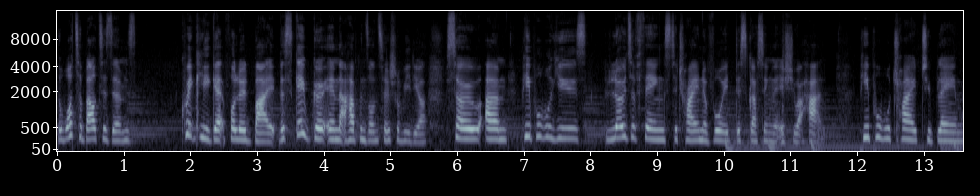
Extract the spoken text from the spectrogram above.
the whataboutisms quickly get followed by the scapegoating that happens on social media. So um, people will use loads of things to try and avoid discussing the issue at hand. People will try to blame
